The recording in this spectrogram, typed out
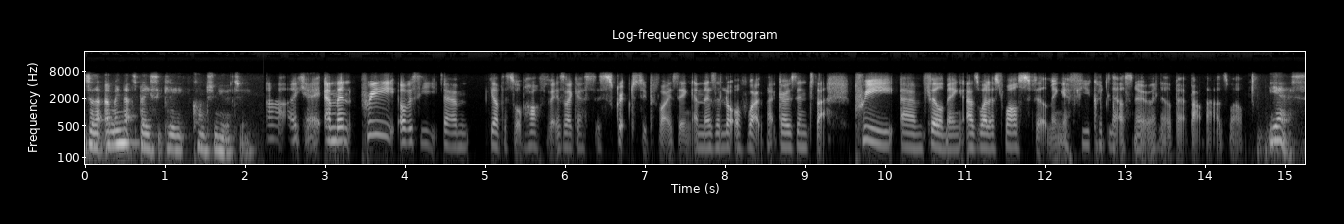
So that, I mean that's basically continuity. Ah, okay. And then pre, obviously, um, the other sort of half of it is, I guess, is script supervising, and there's a lot of work that goes into that pre um, filming as well as whilst filming. If you could let us know a little bit about that as well. Yes.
